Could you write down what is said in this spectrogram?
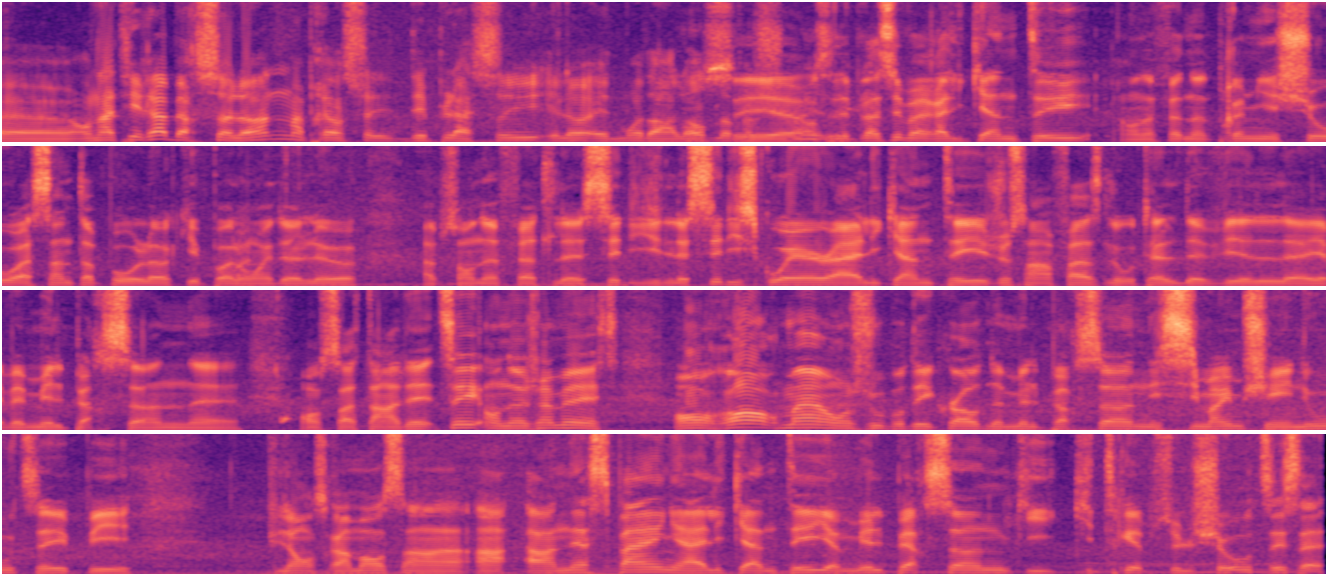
euh, on a atterri à Barcelone, mais après on s'est déplacé. Et là, aide-moi dans l'ordre. euh, on s'est déplacé vers Alicante. On a fait notre premier show à Santa Pola, qui est pas loin de là. Après ça, on a fait le City, le City Square à Alicante, juste en face de l'hôtel de ville. Il y avait 1000 personnes. Euh, on s'attendait. Tu sais, on n'a jamais. On, rarement, on joue pour des crowds de 1000 personnes, ici même chez nous, tu sais. Puis. Puis là, on se ramasse en, Espagne, à Alicante. Il y a 1000 personnes qui, tripent sur le show. Tu sais, ça,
